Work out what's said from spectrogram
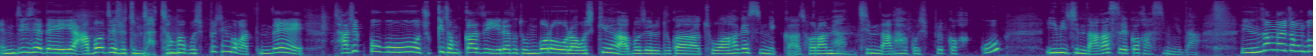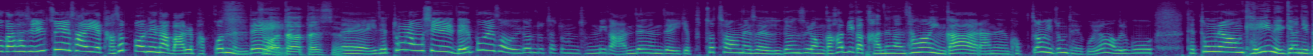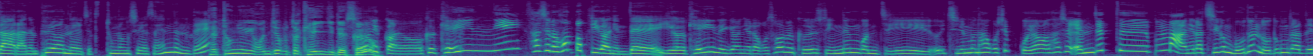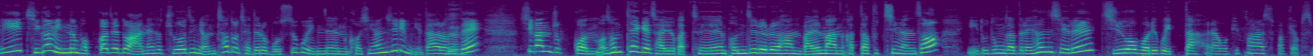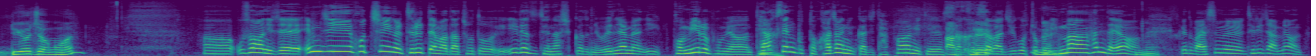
MZ 세대의 아버지를 좀 자청하고 싶으신 것 같은데, 자식 보고 죽기 전까지 일해서 돈 벌어오라고 시키는 아버지를 누가 좋아하겠습니까? 저라면 집 나가고 싶을 것 같고, 이미 지금 나갔을 것 같습니다. 윤석열 정부가 사실 일주일 사이에 다섯 번이나 말을 바꿨는데 좀 왔다 갔다 했어요. 네, 이 대통령실 내부에서 의견조차 좀 정리가 안 되는데 이게 부처 차원에서의 의견 수렴과 합의가 가능한 상황인가라는 걱정이 좀 되고요. 그리고 대통령 개인 의견이다라는 표현을 이제 대통령실에서 했는데 대통령이 언제부터 개인이 됐어요? 그러니까요. 그 개인이 사실은 헌법 기관인데 이걸 개인 의견이라고 선을 그을 수 있는 건지 질문하고 싶고요. 사실 MZ뿐만 아니라 지금 모든 노동자들이 지금 있는 법 법과제도 안에서 주어진 연차도 제대로 못 쓰고 있는 것이 현실입니다. 그런데 네. 시간 주권, 뭐 선택의 자유 같은 번지르르한 말만 갖다 붙이면서 이 노동자들의 현실을 지워버리고 있다라고 비판할 수밖에 없습니다. 류정원 어, 우선 이제 MG 호칭을 들을 때마다 저도 이래도 되나 싶거든요. 왜냐하면 이 범위를 보면 대학생부터 네. 과장님까지 다 포함이 되어 있어, 아, 있어가지고 조금 네. 민망한데요. 네. 그래도 말씀을 드리자면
